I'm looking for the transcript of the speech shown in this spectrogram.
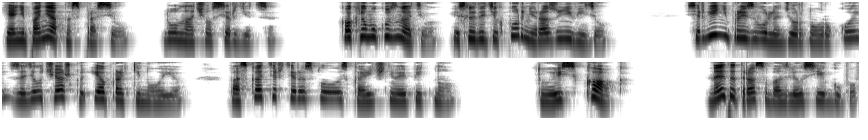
Я непонятно спросил. Дул начал сердиться. Как я мог узнать его, если до тех пор ни разу не видел? Сергей непроизвольно дернул рукой, задел чашку и опрокинул ее. По скатерти расплылось коричневое пятно. То есть как? На этот раз обозлился Егупов.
